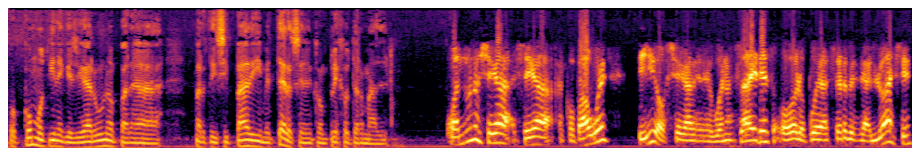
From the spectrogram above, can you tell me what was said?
o cómo tiene que llegar uno para participar y meterse en el complejo termal? Cuando uno llega, llega a Copahue, sí, o llega desde Buenos Aires, o lo puede hacer desde el valle,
